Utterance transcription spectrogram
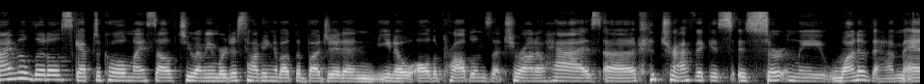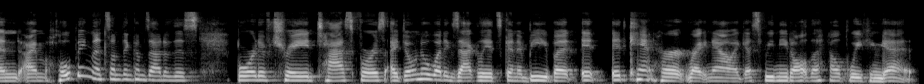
I'm a little skeptical myself too. I mean, we're just talking about the budget and you know all the problems that Toronto has. Uh, traffic is is certainly one of them, and I'm hoping that something comes out of this Board of Trade task force. I don't know what exactly it's going to be, but it it can't hurt right now. I guess we need all the help we can get.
